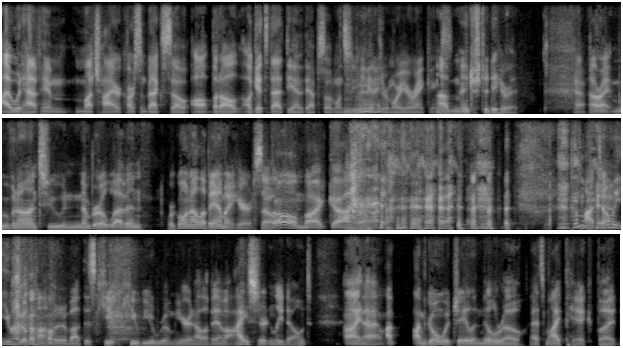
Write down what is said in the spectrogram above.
I would have him much higher, Carson Beck. So, I'll, but I'll I'll get to that at the end of the episode once you get through more of your rankings. I'm interested to hear it. Okay. All right, moving on to number eleven we're going Alabama here. So, oh my god, come on, tell me you feel confident about this Q- QB room here in Alabama. I certainly don't. I know. I'm, I'm going with Jalen Milroe. That's my pick, but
